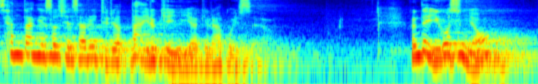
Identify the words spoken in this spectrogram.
산당에서 제사를 드렸다 이렇게 이야기를 하고 있어요. 그런데 이것은요,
